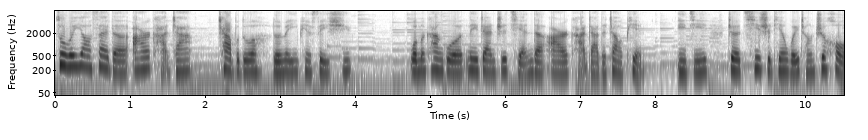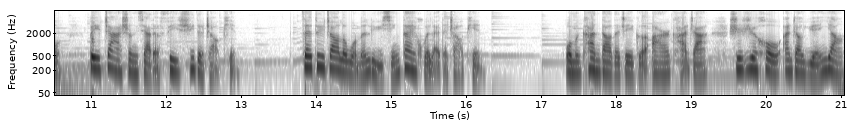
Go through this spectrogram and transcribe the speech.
作为要塞的阿尔卡扎，差不多沦为一片废墟。我们看过内战之前的阿尔卡扎的照片，以及这七十天围城之后被炸剩下的废墟的照片，再对照了我们旅行带回来的照片。我们看到的这个阿尔卡扎是日后按照原样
